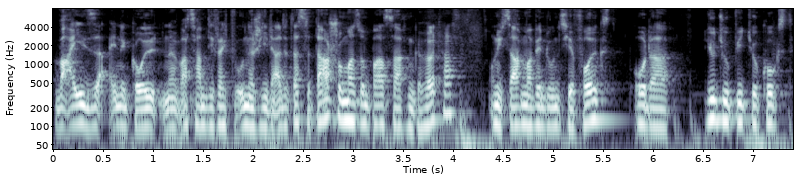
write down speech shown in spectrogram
weiße, eine goldene, was haben die vielleicht für Unterschiede? Also, dass du da schon mal so ein paar Sachen gehört hast. Und ich sag mal, wenn du uns hier folgst oder YouTube-Video guckst,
